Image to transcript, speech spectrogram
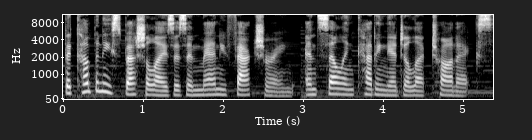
The company specializes in manufacturing and selling cutting edge electronics.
